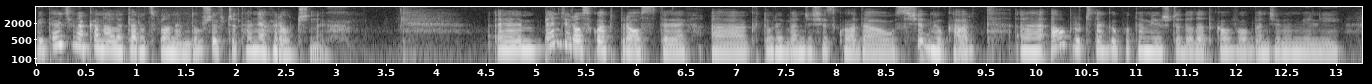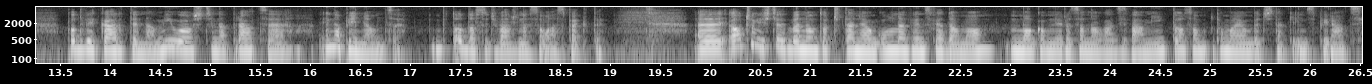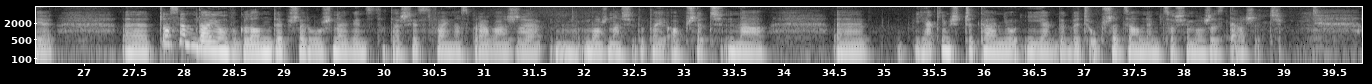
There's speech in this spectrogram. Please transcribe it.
Witajcie na kanale Tarot z Planem Duszy w czytaniach rocznych. Będzie rozkład prosty, e, który będzie się składał z siedmiu kart, e, a oprócz tego potem jeszcze dodatkowo będziemy mieli po dwie karty na miłość, na pracę i na pieniądze. To dosyć ważne są aspekty. E, Oczywiście będą to czytania ogólne, więc wiadomo, mogą nie rezonować z Wami. To, są, to mają być takie inspiracje. E, Czasem dają wglądy przeróżne, więc to też jest fajna sprawa, że mm, można się tutaj oprzeć na e, jakimś czytaniu i jakby być uprzedzonym, co się może zdarzyć.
